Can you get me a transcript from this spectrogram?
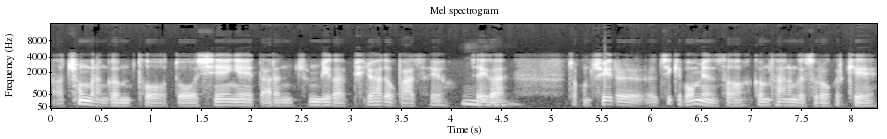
어, 충분한 검토 또 시행에 따른 준비가 필요하다고 봐서요. 음. 저희가 조금 추이를 지켜보면서 검토하는 것으로 그렇게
